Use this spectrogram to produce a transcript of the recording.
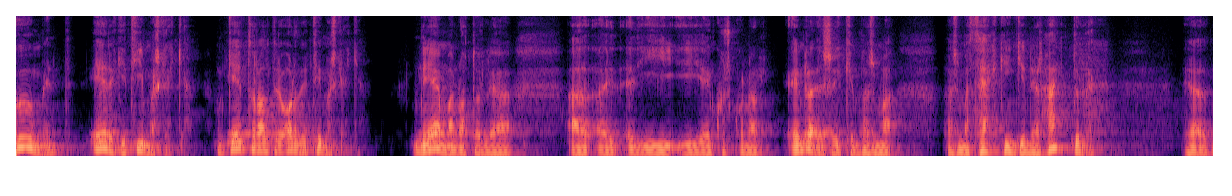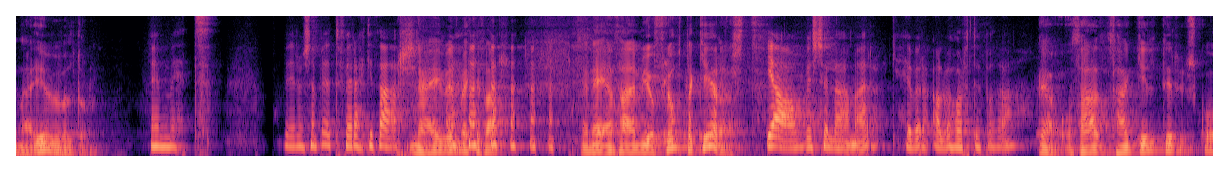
hugmynd er ekki tímaskekkja. Hún getur aldrei orðið tímaskekkja. Nema náttúrulega að, að, að í, í einhvers konar einræðisvíkjum þar sem að, þar sem að þekkingin er hættuleg hérna yfirvöldunum Emmitt. Við erum sem betur fyrir ekki þar. nei, við erum ekki þar nei, nei, en það er mjög fljótt að gerast Já, vissulega, maður hefur alveg hort upp á það. Já, og það, það gildir sko,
